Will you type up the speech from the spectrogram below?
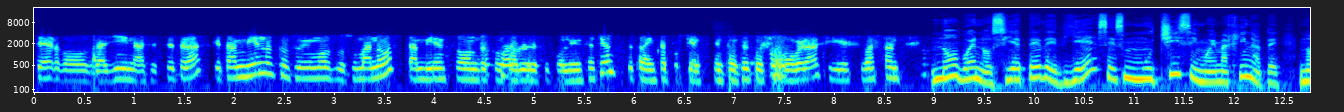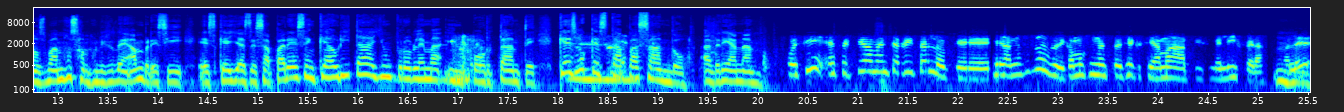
cerdos, gallinas, etcétera, que también los consumimos los humanos, también son responsables de su polinización, de 30%. Entonces, pues como verás, sí es bastante. No, bueno, 7 de 10 es muchísimo, imagínate. Nos vamos a morir de hambre si es que ellas desaparecen, que ahorita hay un problema importante. ¿Qué es lo que está pasando, Adriana? Pues sí, efectivamente, Rita, lo que... Mira, nosotros nos dedicamos a una especie que se llama apis melífera, ¿vale?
